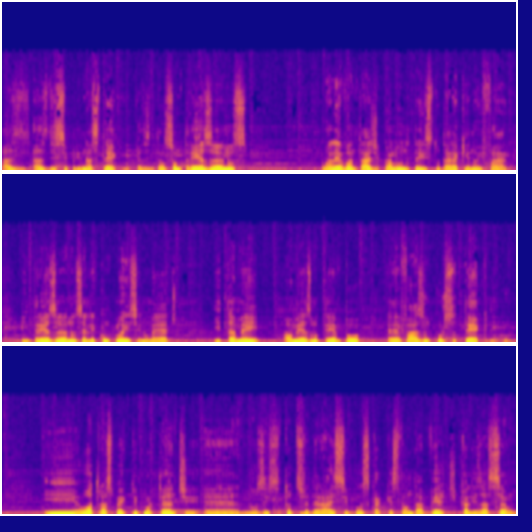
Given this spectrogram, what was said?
as, as disciplinas técnicas. Então são três anos. Qual é a vantagem que o aluno tem de estudar aqui no IFAR? Em três anos ele conclui o ensino médio e também, ao mesmo tempo, é, faz um curso técnico. E outro aspecto importante, é, nos institutos federais se busca a questão da verticalização.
